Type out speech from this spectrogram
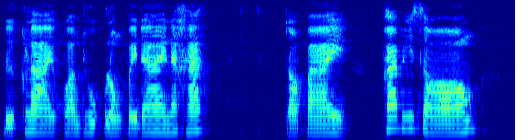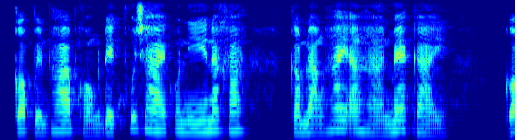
หรือคลายความทุกข์ลงไปได้นะคะ ต่อไป ภาพที่สอง ก็เป็นภาพของเด็กผู้ชายคนนี้นะคะกำลังให้อาหารแม่ไก่ ก็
